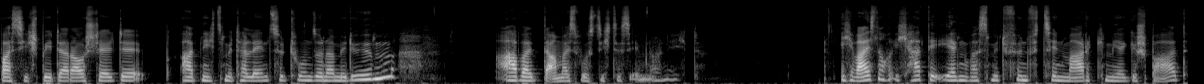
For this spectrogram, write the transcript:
Was sich später herausstellte, hat nichts mit Talent zu tun, sondern mit Üben. Aber damals wusste ich das eben noch nicht. Ich weiß noch, ich hatte irgendwas mit 15 Mark mir gespart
